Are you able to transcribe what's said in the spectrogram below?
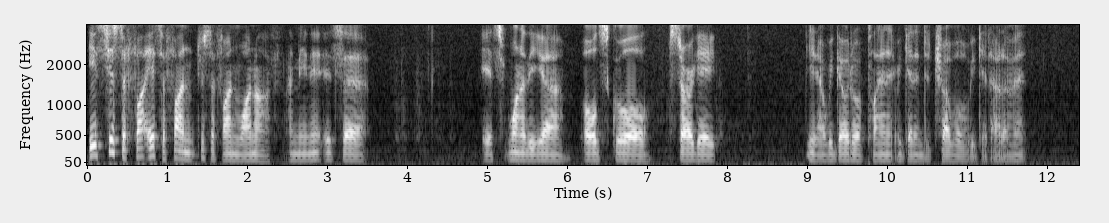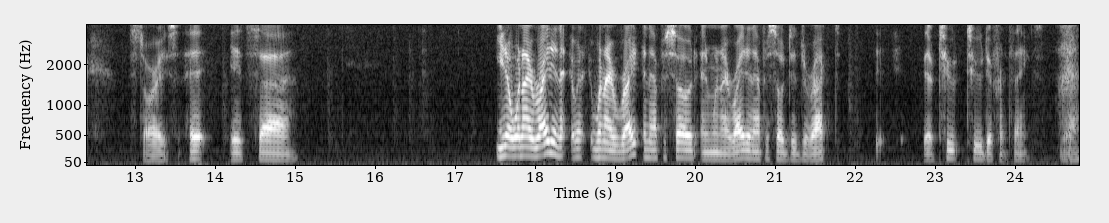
it's just a fun. It's a fun, just a fun one-off. I mean, it, it's a. It's one of the uh, old school Stargate. You know, we go to a planet, we get into trouble, we get out of it. Stories. It it's. Uh, you know, when I write an when- I write an episode and when I write an episode to direct, i- they're two two different things. Yeah.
